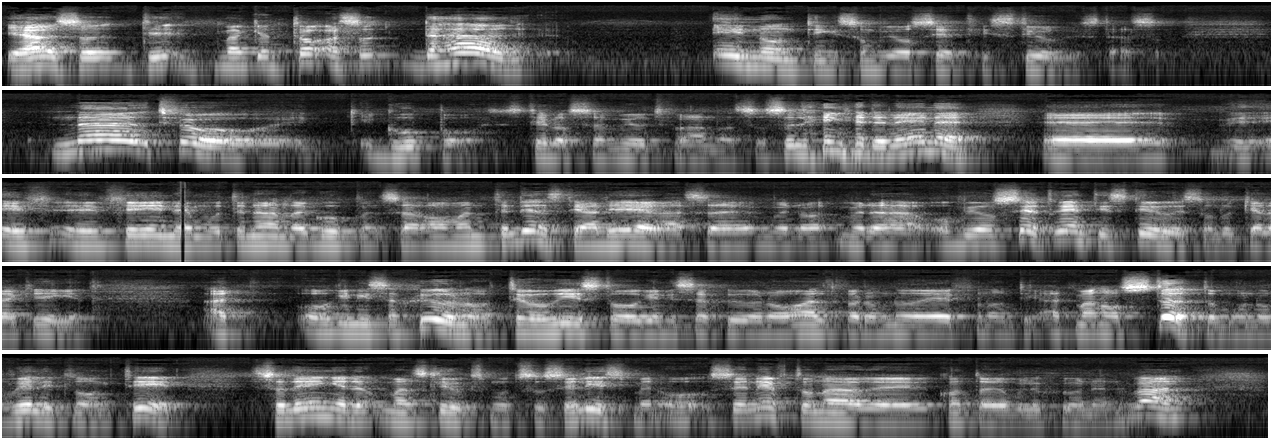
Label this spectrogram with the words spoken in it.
Ja, alltså det, man kan ta, alltså det här är någonting som vi har sett historiskt alltså. När två grupper ställer sig mot varandra. Så, så länge den ene eh, är fiende mot den andra gruppen så har man tendens till att alliera sig med, med det här. Och vi har sett rent historiskt under kalla kriget att organisationer, terroristorganisationer och allt vad de nu är för någonting, att man har stött dem under väldigt lång tid. Så länge man slogs mot socialismen. Och sen efter när eh, kontrarevolutionen vann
